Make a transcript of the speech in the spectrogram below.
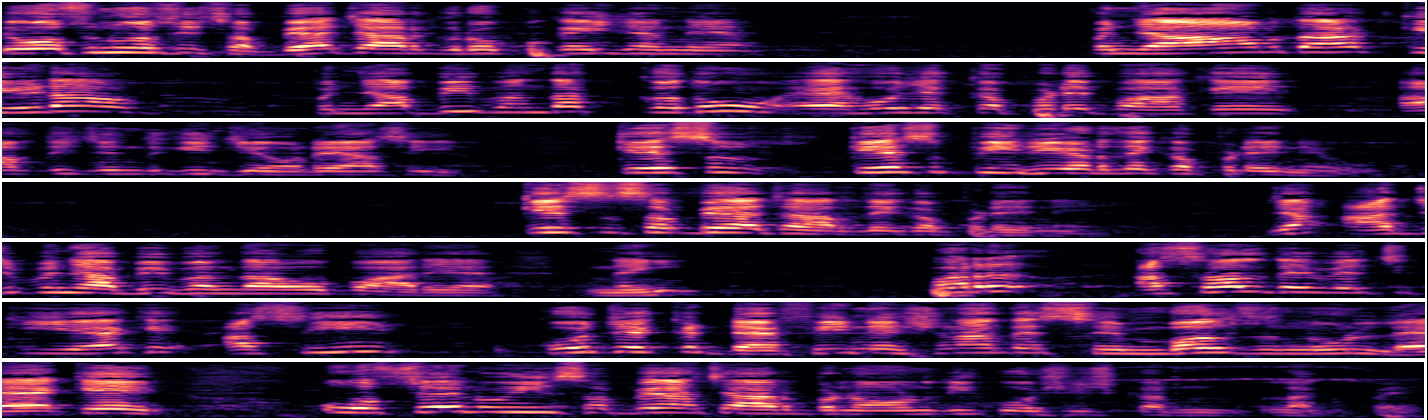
ਤੇ ਉਸ ਨੂੰ ਅਸੀਂ ਸੱਭਿਆਚਾਰ ਗਰੁੱਪ ਕਹੀ ਜਾਂਦੇ ਆ ਪੰਜਾਬ ਦਾ ਕਿਹੜਾ ਪੰਜਾਬੀ ਬੰਦਾ ਕਦੋਂ ਇਹੋ ਜਿਹੇ ਕੱਪੜੇ ਪਾ ਕੇ ਆਪਦੀ ਜ਼ਿੰਦਗੀ ਜਿਉ ਰਿਹਾ ਸੀ? ਕਿਸ ਕਿਸ ਪੀਰੀਅਡ ਦੇ ਕੱਪੜੇ ਨੇ ਉਹ? ਕਿਸ ਸੱਭਿਆਚਾਰ ਦੇ ਕੱਪੜੇ ਨੇ? ਜਾਂ ਅੱਜ ਪੰਜਾਬੀ ਬੰਦਾ ਉਹ ਪਾ ਰਿਹਾ ਨਹੀਂ। ਪਰ ਅਸਲ ਦੇ ਵਿੱਚ ਕੀ ਹੈ ਕਿ ਅਸੀਂ ਕੁਝ ਇੱਕ ਡੈਫੀਨੇਸ਼ਨਾਂ ਤੇ ਸਿੰਬਲਸ ਨੂੰ ਲੈ ਕੇ ਉਸੇ ਨੂੰ ਹੀ ਸੱਭਿਆਚਾਰ ਬਣਾਉਣ ਦੀ ਕੋਸ਼ਿਸ਼ ਕਰਨ ਲੱਗ ਪਏ।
